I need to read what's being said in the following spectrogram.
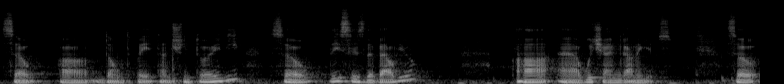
So uh, don't pay attention to ID. So this is the value uh, which I'm gonna use. So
